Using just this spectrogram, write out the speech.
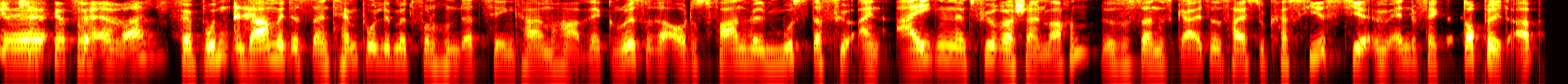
Äh, ver was? Verbunden damit ist ein Tempolimit von 110 km/h. Wer größere Autos fahren will, muss dafür einen eigenen Führerschein machen. Das ist dann das Geilste. Das heißt, du kassierst hier im Endeffekt doppelt ab.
